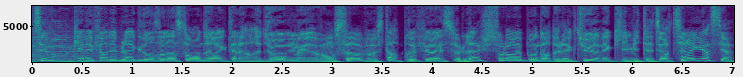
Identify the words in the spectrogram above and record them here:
C'est vous qui allez faire des blagues dans un instant en direct à la radio, mais avant ça, vos stars préférées se lâchent sur le répondeur de l'actu avec l'imitateur Thierry Garcia.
